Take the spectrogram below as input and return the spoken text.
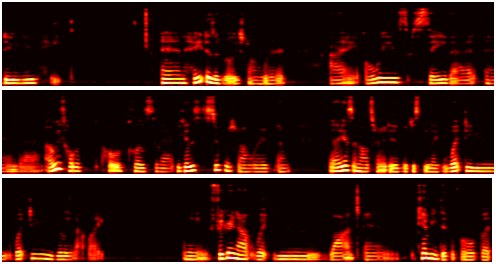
do you hate? And hate is a really strong word. I always say that and uh, I always hold hold close to that because it's a super strong word. Um, but I guess an alternative would just be like, what do you what do you really not like? I mean, figuring out what you want and can be difficult, but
